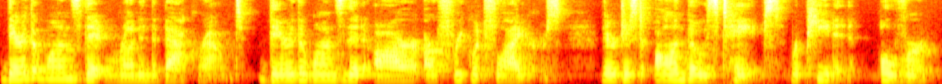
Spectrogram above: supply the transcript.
They're the ones that run in the background. They're the ones that are our frequent flyers. They're just on those tapes, repeated over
